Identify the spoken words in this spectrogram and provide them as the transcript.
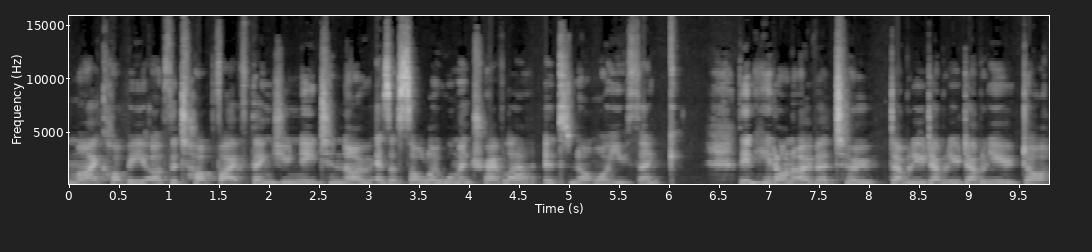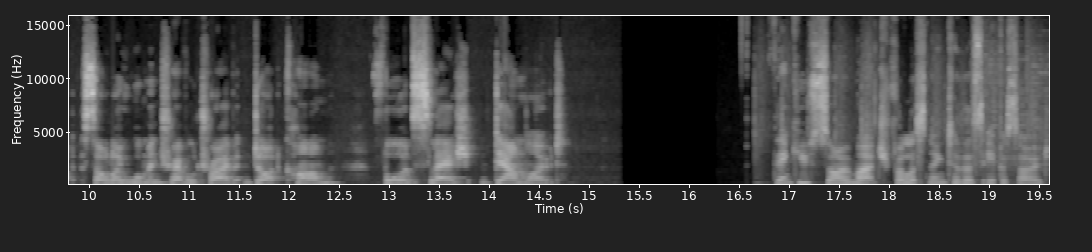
my copy of the top five things you need to know as a solo woman traveler, it's not what you think. Then head on over to www.solowomantraveltribe.com forward slash download. Thank you so much for listening to this episode.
